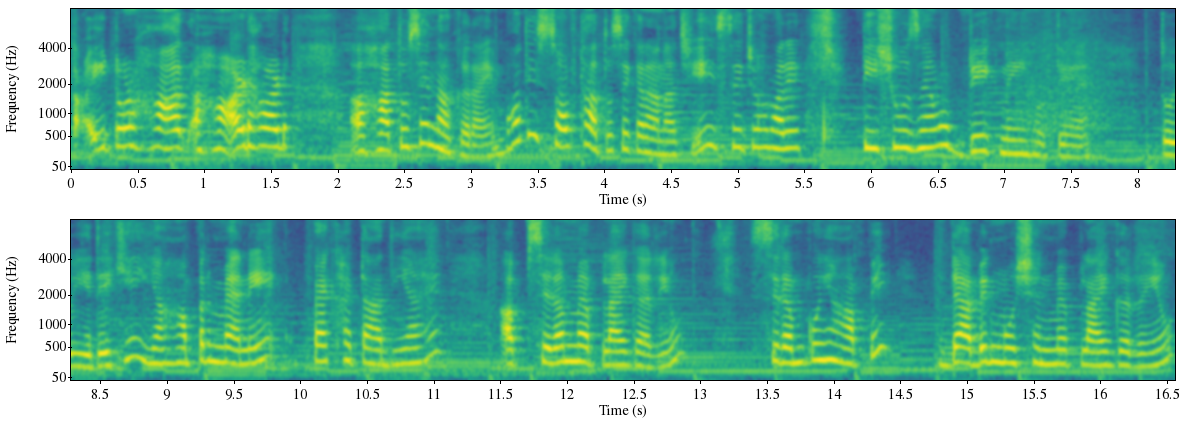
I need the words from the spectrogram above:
टाइट और हार्ड हार्ड हार्ड हाथों से ना कराएँ। बहुत ही सॉफ्ट हाथों से कराना चाहिए, इससे जो हमारे टिश्यूज़ हैं, वो ब्रेक नहीं होते हैं। तो ये देखिए, यहाँ पर मैंने पैक हटा दिया है। अब सिरम मैं अप्लाई कर रही हूँ। सिरम को यहाँ पे डैबिंग मोशन में अप्लाई कर रही हूँ।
